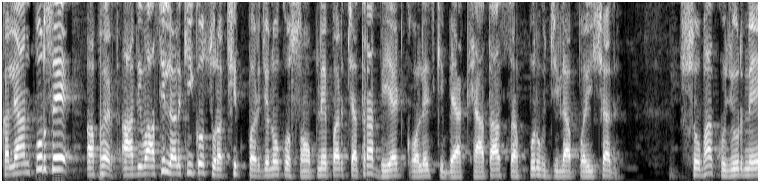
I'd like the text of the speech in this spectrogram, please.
कल्याणपुर से अपहृत आदिवासी लड़की को सुरक्षित परिजनों को सौंपने पर चतरा बीएड कॉलेज की व्याख्याता सह पूर्व जिला परिषद शोभा कुजूर ने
